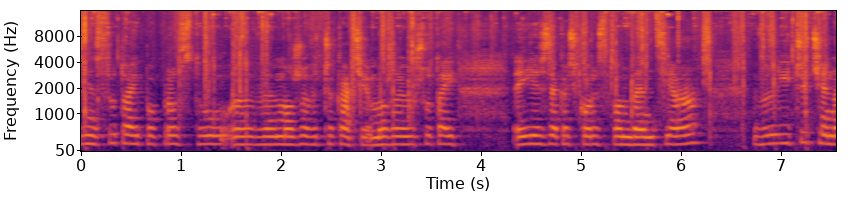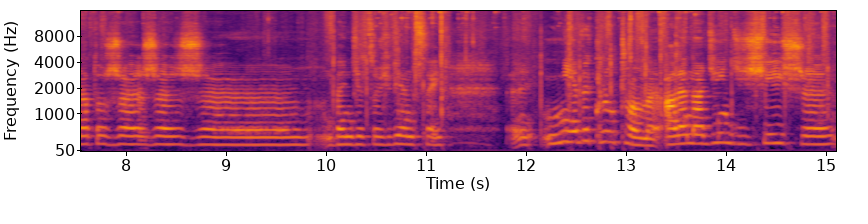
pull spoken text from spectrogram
Więc tutaj po prostu e, może wyczekacie, może już tutaj jest jakaś korespondencja. Wy liczycie na to, że, że, że będzie coś więcej. E, Niewykluczone, ale na dzień dzisiejszy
